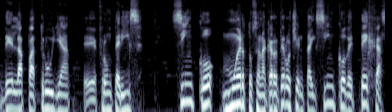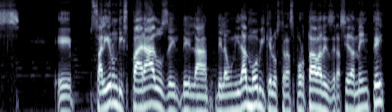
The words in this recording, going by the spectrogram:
de la patrulla eh, fronteriza. Cinco muertos en la carretera 85 de Texas. Eh, salieron disparados de, la, unidad móvil que los transportaba, desgraciadamente.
